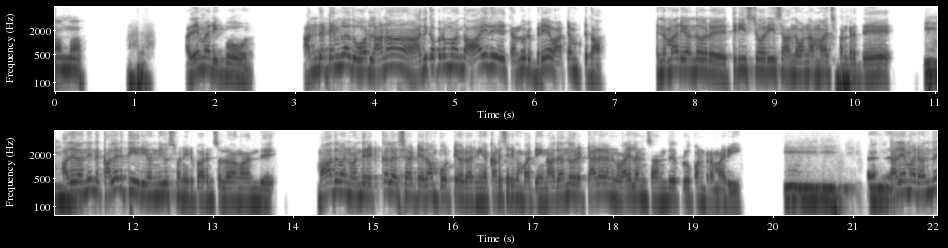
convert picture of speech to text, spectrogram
ஆமா. அதே மாதிரி இப்போ அந்த டைம்ல அது ஓடல. ஆனா அதுக்கப்புறமா வந்து ஆயுத எழுத்து வந்து ஒரு பிரேவ் அட்டம்ப்ட் தான். இந்த மாதிரி வந்து ஒரு த்ரீ ஸ்டோரிஸ் வந்து ஒன்னா மர்ஜ் பண்றது. அதுல வந்து இந்த கலர் தியரி வந்து யூஸ் பண்ணிருப்பாருன்னு சொல்லுவாங்க வந்து. மாதவன் வந்து ரெட் கலர் ஷர்ட்டே தான் போட்டே வருவார். நீங்க கடைசி வரைக்கும் பாத்தீங்கன்னா அது வந்து ஒரு டெரர் அண்ட் வயலன்ஸ் வந்து ப்ரூவ் பண்ற மாதிரி. அதே மாதிரி வந்து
